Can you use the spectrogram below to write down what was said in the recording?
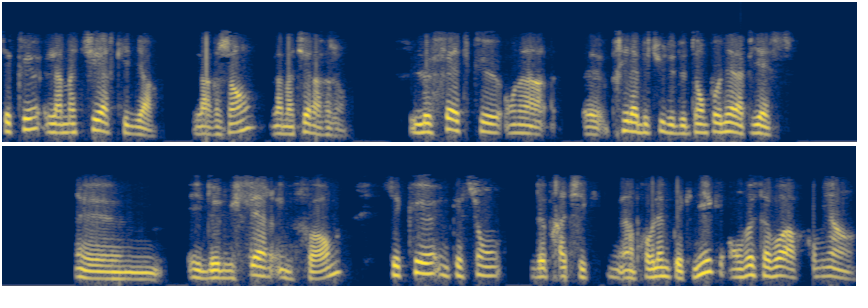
c'est que la matière qu'il y a, l'argent, la matière argent le fait qu'on a euh, pris l'habitude de tamponner la pièce euh, et de lui faire une forme, c'est qu'une question de pratique, un problème technique. On veut savoir combien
